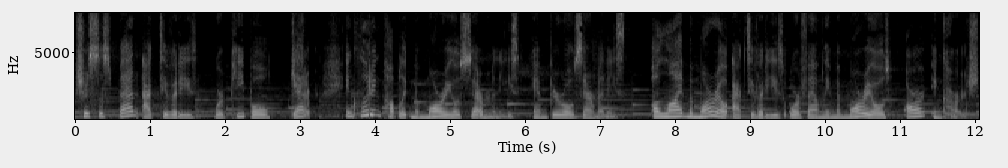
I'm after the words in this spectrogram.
should suspend activities where people gather, including public memorial ceremonies and burial ceremonies. Online memorial activities or family memorials are encouraged.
